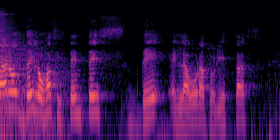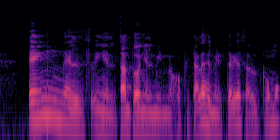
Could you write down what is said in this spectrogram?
paro de los asistentes de laboratoristas en el, en el, tanto en, los hospitales del Ministerio de Salud como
